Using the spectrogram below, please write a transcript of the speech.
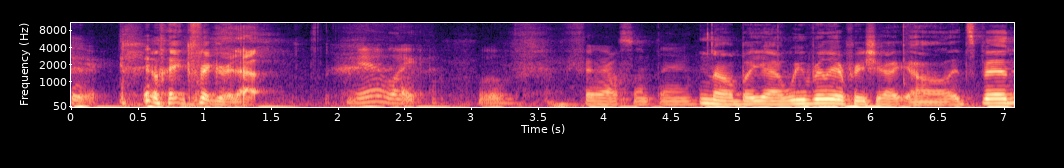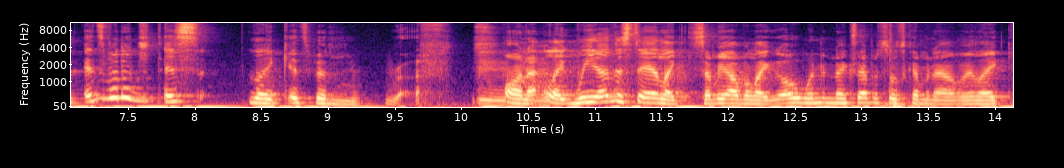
Like figure it out. Yeah, like we'll figure out something. No, but yeah, we really appreciate y'all. It's been it's been a, it's like it's been rough. Mm-hmm. On like we understand like some of y'all been like, oh, when the next episode's coming out, we're like.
